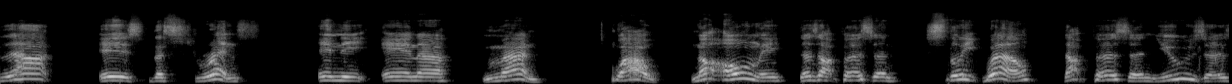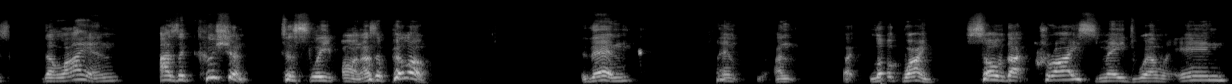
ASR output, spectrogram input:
That is the strength in the inner man. Wow. Not only does that person sleep well, that person uses the lion as a cushion to sleep on, as a pillow. Then, and, and like, look why, so that Christ may dwell in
